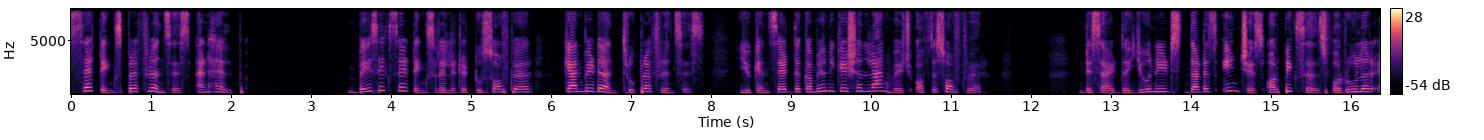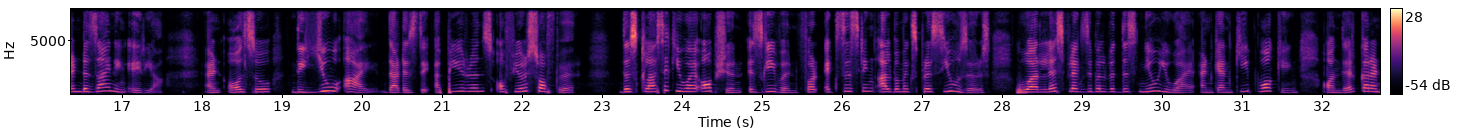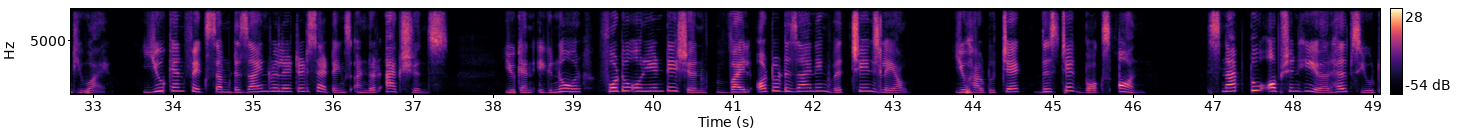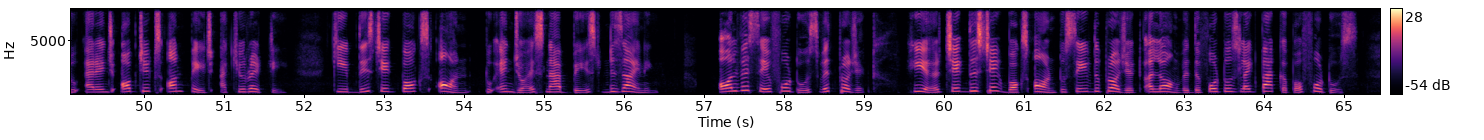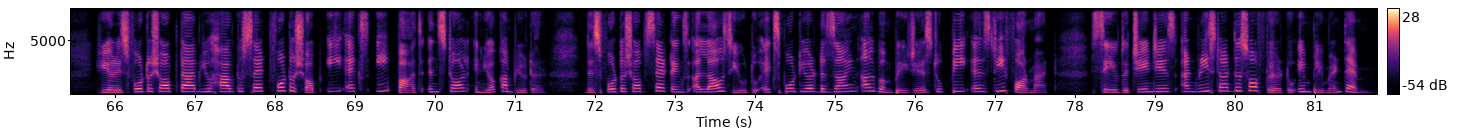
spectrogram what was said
Settings, Preferences and Help Basic settings related to software can be done through preferences. You can set the communication language of the software. Decide the units that is inches or pixels for ruler and designing area and also the UI that is the appearance of your software. This classic UI option is given for existing Album Xpress users who are less flexible with this new UI and can keep working on their current UI. You can fix some design related settings under Actions. You can ignore photo orientation while auto designing with change layout. You have to check this checkbox on. Snap to option here helps you to arrange objects on page accurately. Keep this checkbox on to enjoy snap based designing. Always save photos with project. Here, check this checkbox on to save the project along with the photos like backup of photos. Here is Photoshop tab. You have to set Photoshop exe path installed in your computer. This Photoshop settings allows you to export your design album pages to PSD format. Save the changes and restart the software to implement them.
